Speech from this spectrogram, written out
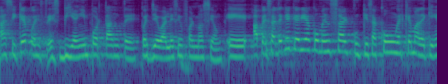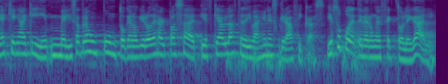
Así que pues es bien importante pues llevarles información. Eh, a pesar de que quería comenzar con, quizás con un esquema de quién es quién aquí, Melissa trajo un punto que no quiero dejar pasar y es que hablaste de imágenes gráficas. Y eso puede tener un efecto legal.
